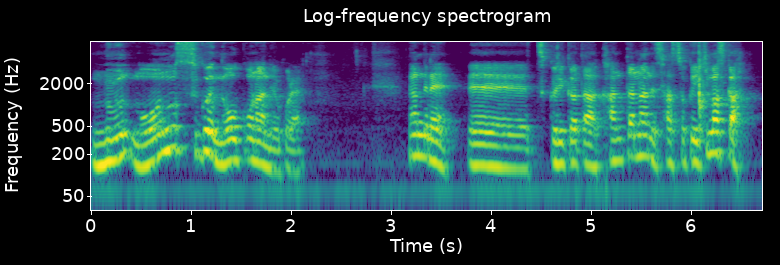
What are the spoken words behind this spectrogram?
むものすごい濃厚なんだよ、これ。なんでね、えー作り方は簡単なんで早速いきますか。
